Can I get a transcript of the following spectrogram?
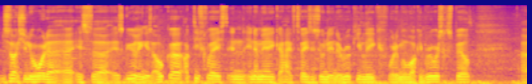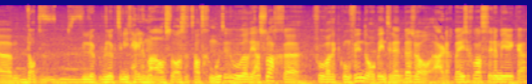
zoals jullie hoorden is, is, eh, is Guring is ook eh, actief geweest in, in Amerika. Hij heeft twee seizoenen in de Rookie League voor de Milwaukee Brewers gespeeld. Ehm, dat luk- lukte niet helemaal zoals het had gemoeten. Hoewel hij aan slag, eh, voor wat ik kon vinden op internet, best wel aardig bezig was in Amerika.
